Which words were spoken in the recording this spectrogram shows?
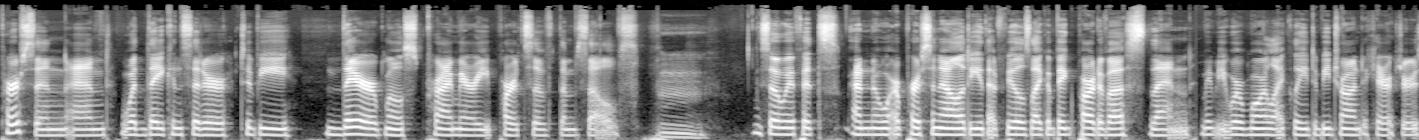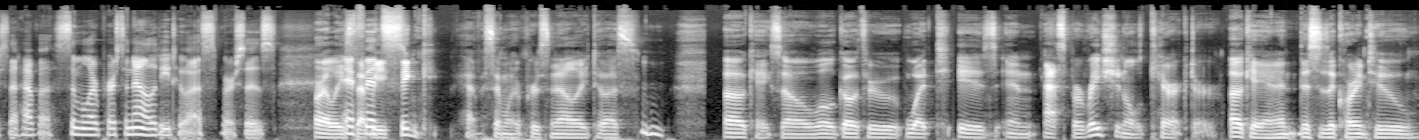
person and what they consider to be their most primary parts of themselves. Mm, So if it's, I don't know, our personality that feels like a big part of us, then maybe we're more likely to be drawn to characters that have a similar personality to us versus or at least that we think have a similar personality to us. Okay, so we'll go through what is an aspirational character. Okay, and this is according to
